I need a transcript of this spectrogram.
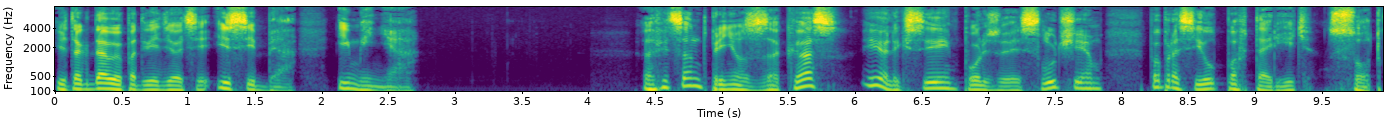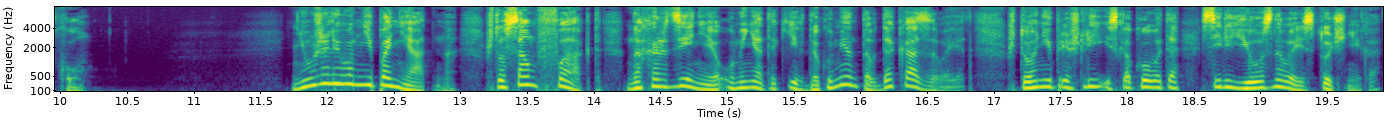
и тогда вы подведете и себя, и меня». Официант принес заказ, и Алексей, пользуясь случаем, попросил повторить сотку. Неужели вам непонятно, что сам факт нахождения у меня таких документов доказывает, что они пришли из какого-то серьезного источника?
